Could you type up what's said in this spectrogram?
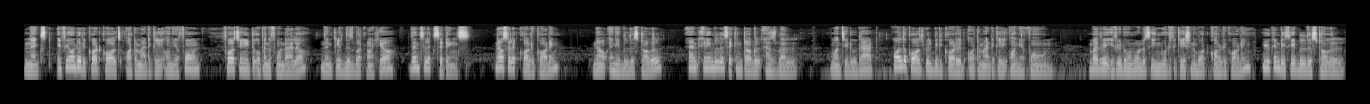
Next, if you want to record calls automatically on your phone, first you need to open the phone dialer, then click this button here, then select settings. Now select call recording. Now enable this toggle and enable the second toggle as well. Once you do that, all the calls will be recorded automatically on your phone. By the way, if you don't want to see notification about call recording, you can disable this toggle.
